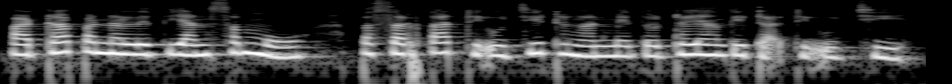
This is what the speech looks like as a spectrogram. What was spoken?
pada penelitian semu, peserta diuji dengan metode yang tidak diuji.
